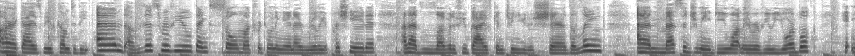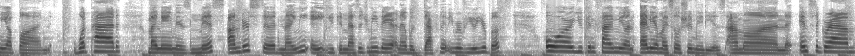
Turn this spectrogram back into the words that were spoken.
Alright, guys, we've come to the end of this review. Thanks so much for tuning in. I really appreciate it. And I'd love it if you guys continue to share the link and message me. Do you want me to review your book? Hit me up on Wattpad. My name is Miss Understood 98. You can message me there and I will definitely review your books. Or you can find me on any of my social medias. I'm on Instagram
